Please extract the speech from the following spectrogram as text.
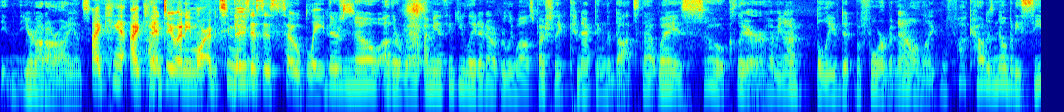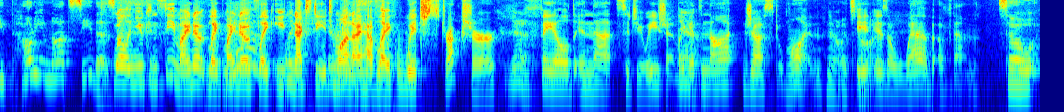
you're not our audience. I can't. I can't I, do anymore. I mean, to me, this is so blatant. There's no other way. I mean, I think you laid it out really well. Especially connecting the dots that way is so clear. I mean, I believed it before, but now I'm like, well, fuck. How does nobody see? How do you not see this? Well, and you can see my note. Like my yeah, notes, like, each, like next to each one, I have like which structure yeah. failed in that situation. Like yeah. it's not just one. No, it's not. It is a web of them. So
